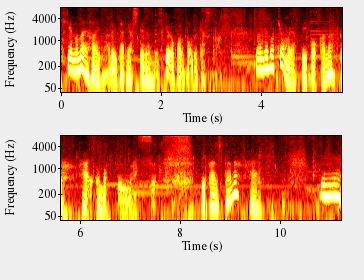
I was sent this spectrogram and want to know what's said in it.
危険のない範囲で歩いたりはしてるんですけど、このポッドキャスト。なんで、まあ、今日もやっていこうかなと、はい、思っています。っていう感じかな。はい。で、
